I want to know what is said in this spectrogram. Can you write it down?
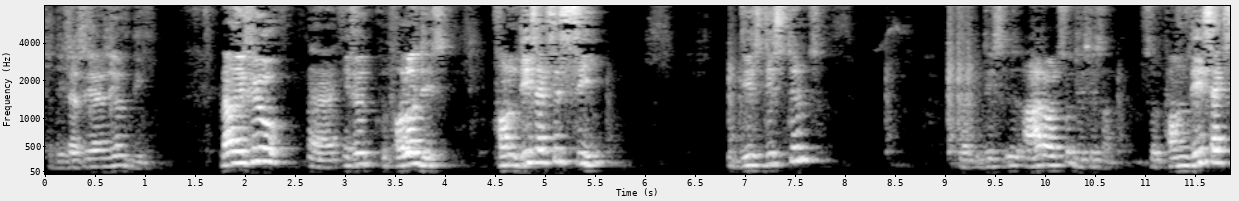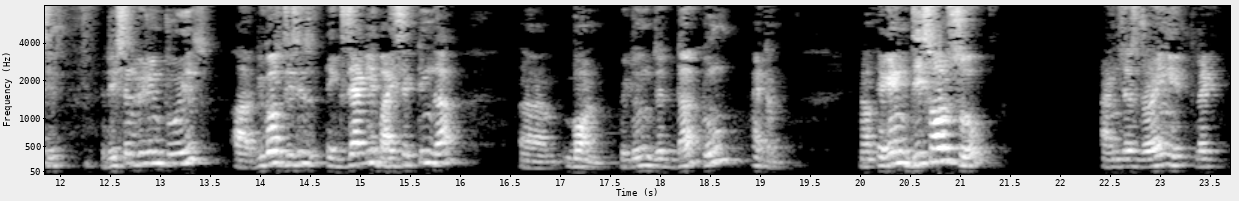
So this axis is your B. Now if you uh, if you follow this, from this axis C, this distance, this is R also, this is R. So from this axis, distance between two is R because this is exactly bisecting the uh, bond between the, the two atom. Now again this also, I am just drawing it like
